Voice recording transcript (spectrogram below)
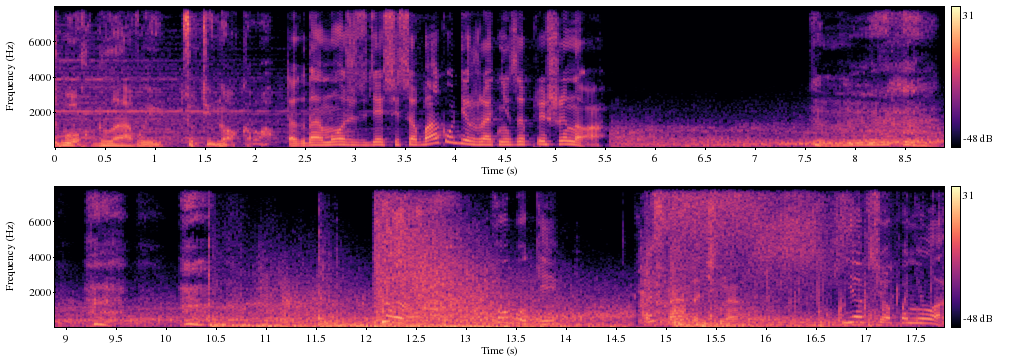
Двухглавый Цутиноко. Тогда, может, здесь и собаку держать не запрещено? Фубуки, достаточно. Я все поняла.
